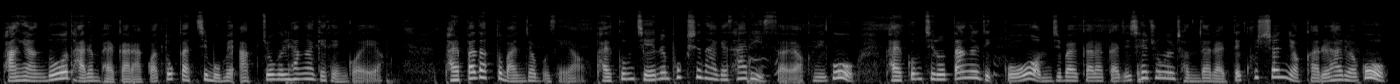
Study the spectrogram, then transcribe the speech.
방향도 다른 발가락과 똑같이 몸의 앞쪽을 향하게 된 거예요. 발바닥도 만져보세요. 발꿈치에는 폭신하게 살이 있어요. 그리고 발꿈치로 땅을 딛고 엄지발가락까지 체중을 전달할 때 쿠션 역할을 하려고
